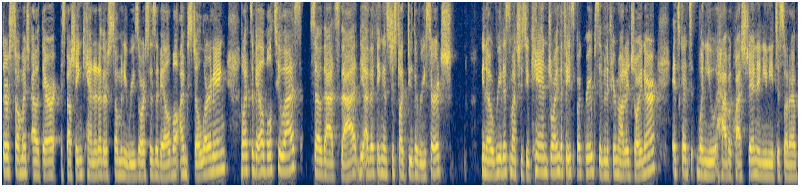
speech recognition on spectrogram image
There's so much out there, especially in Canada. There's so many resources available. I'm still learning what's available to us. So that's that. The other thing is just like do the research you know read as much as you can join the facebook groups even if you're not a joiner it's good to, when you have a question and you need to sort of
